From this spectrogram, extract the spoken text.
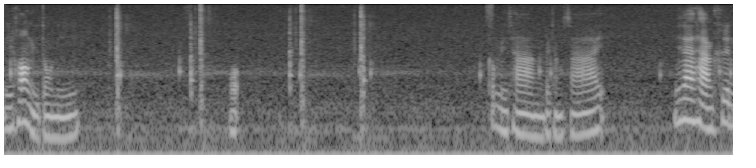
มีห้องอยู่ตรงนี้ โอ้ก็มี ทางไปทางซ้าย นี่หน้าทางขึ้น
